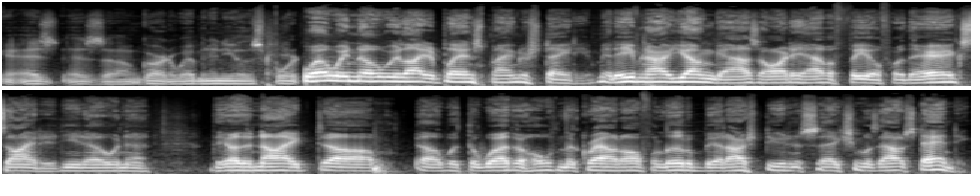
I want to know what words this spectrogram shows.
as as uh, Gardner Webb and any other sport? Well, we know we like to play in Spangler Stadium, and even our young guys already have a feel for. It. They're excited, you know. And uh, the other night, um, uh, with the weather holding the crowd off a little bit, our student section was outstanding,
